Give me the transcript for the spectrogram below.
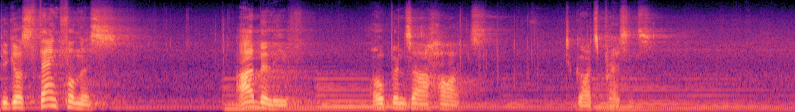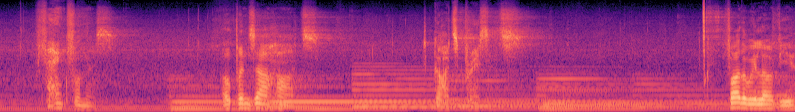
Because thankfulness, I believe, opens our hearts to God's presence. Thankfulness opens our hearts to God's presence. Father, we love you.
